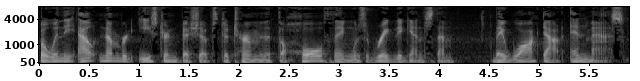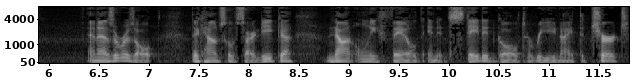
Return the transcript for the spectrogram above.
but when the outnumbered eastern bishops determined that the whole thing was rigged against them, they walked out en masse, and as a result, the Council of Sardica not only failed in its stated goal to reunite the Church,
